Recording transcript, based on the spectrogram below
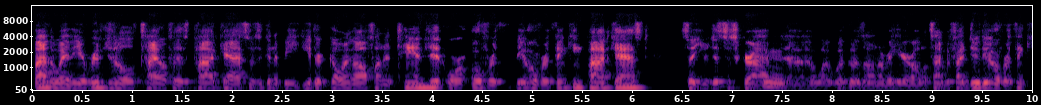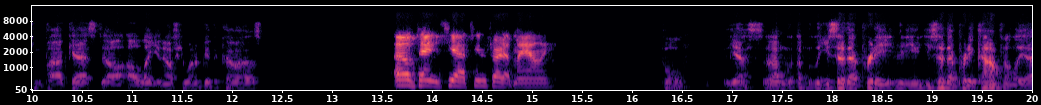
By the way, the original title for this podcast was going to be either going off on a tangent or over the overthinking podcast. So you just described mm. uh, what, what goes on over here all the time. If I do the overthinking podcast, I'll, I'll let you know if you want to be the co-host. Oh, thanks. Yeah, it seems right up my alley. Cool. Yes, um, you said that pretty. You, you, said that pretty confidently. I,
